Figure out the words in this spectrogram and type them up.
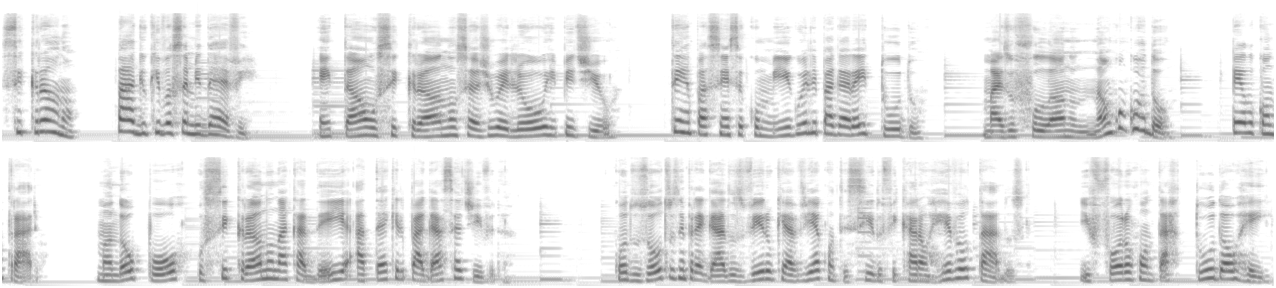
Cicrano, pague o que você me deve. Então o cicrano se ajoelhou e pediu: Tenha paciência comigo, e lhe pagarei tudo. Mas o fulano não concordou. Pelo contrário, mandou pôr o cicrano na cadeia até que ele pagasse a dívida. Quando os outros empregados viram o que havia acontecido, ficaram revoltados e foram contar tudo ao rei.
